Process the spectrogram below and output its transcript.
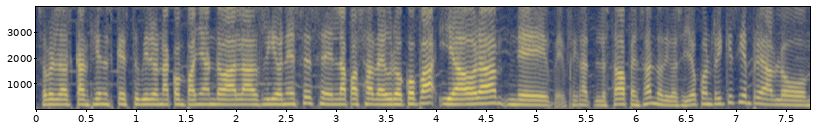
sobre las canciones que estuvieron acompañando a las lioneses en la pasada Eurocopa y ahora, eh, fíjate, lo estaba pensando, digo, si yo con Ricky siempre hablo...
